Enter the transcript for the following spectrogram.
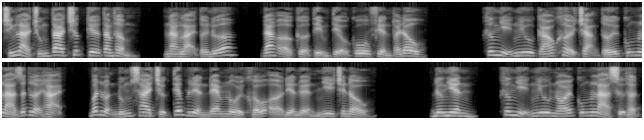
Chính là chúng ta trước kia tam thẩm, nàng lại tới nữa, đang ở cửa tìm tiểu cô phiền thoái đâu. Khương Nhị Ngưu cáo khởi trạng tới cũng là rất lợi hại, bất luận đúng sai trực tiếp liền đem nổi khấu ở Điền Uyển Nhi trên đầu. Đương nhiên, Khương Nhị Ngưu nói cũng là sự thật.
